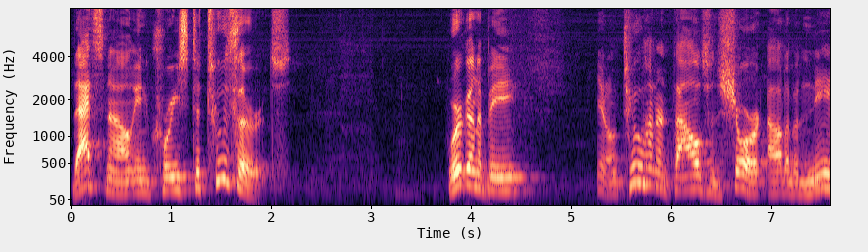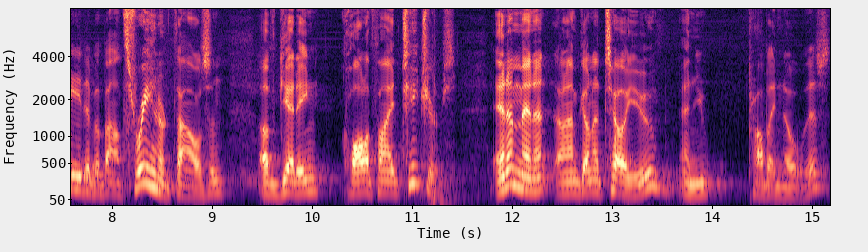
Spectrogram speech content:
That's now increased to two thirds. We're going to be, you know, 200,000 short out of a need of about 300,000 of getting qualified teachers. In a minute, I'm going to tell you, and you probably know this,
